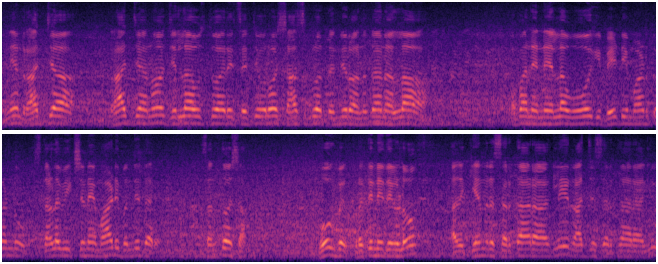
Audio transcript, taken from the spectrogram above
ಇನ್ನೇನು ರಾಜ್ಯ, ರಾಜ್ಯನೋ ಜಿಲ್ಲಾ ಉಸ್ತುವಾರಿ ಸಚಿವರೋ ಶಾಸಕರು ತಂದಿರೋ ಅನುದಾನ ಅಲ್ಲ. ಅಪ್ಪ ನಿನ್ನೆ ಎಲ್ಲ ಹೋಗಿ ಭೇಟಿ ಮಾಡ್ಕೊಂಡು ಸ್ಥಳ ವೀಕ್ಷಣೆ ಮಾಡಿ ಬಂದಿದ್ದಾರೆ. ಸಂತೋಷ. ಹೋಗ್ಬೇಕು ಪ್ರತಿನಿಧಿಗಳು. ಅದು ಕೇಂದ್ರ ಸರ್ಕಾರ ಆಗಲಿ ರಾಜ್ಯ ಸರ್ಕಾರ ಆಗಲಿ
